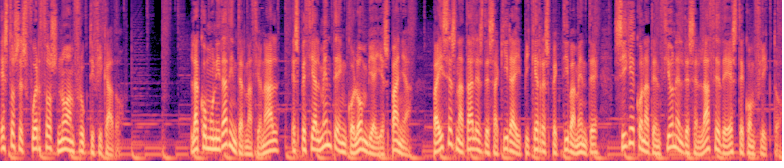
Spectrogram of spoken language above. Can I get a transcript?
estos esfuerzos no han fructificado. La comunidad internacional, especialmente en Colombia y España, países natales de Shakira y Piqué respectivamente, sigue con atención el desenlace de este conflicto.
